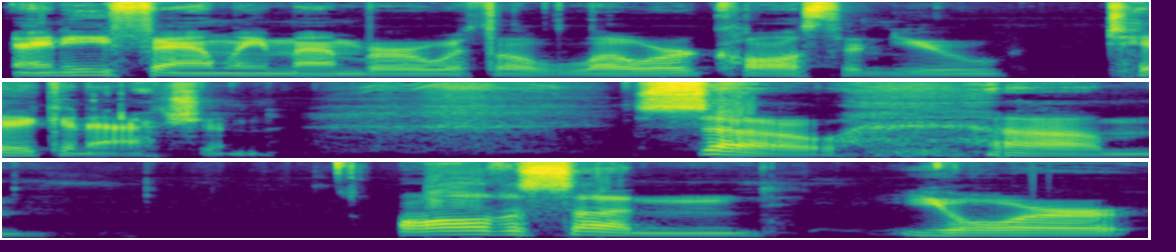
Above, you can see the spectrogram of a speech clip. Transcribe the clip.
any family member with a lower cost than you take an action. So, um, all of a sudden, your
